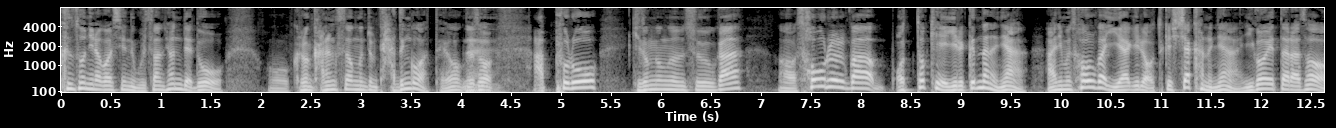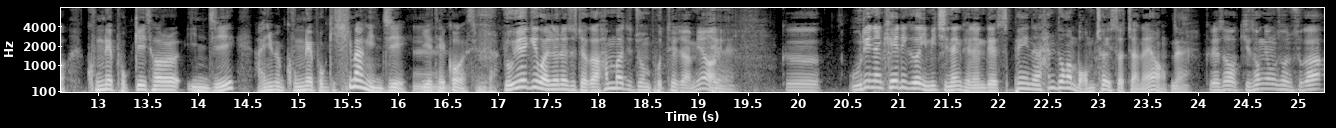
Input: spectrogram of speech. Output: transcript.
큰 손이라고 할 수 있는 울산 현대도 어, 그런 가능성은 좀 닫은 것 같아요. 그래서 네. 앞으로 기성용 선수가 어, 서울과 어떻게 얘기를 끝나느냐, 아니면 서울과 이야기를 어떻게 시작하느냐, 이거에 따라서 국내 복귀설인지 아니면 국내 복귀 희망인지 이게 될 것 같습니다. 요 얘기 관련해서 제가 한마디 좀 보태자면 예. 그 우리는 K리그가 이미 진행되는데 스페인은 한동안 멈춰 있었잖아요. 네. 그래서 기성용 선수가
